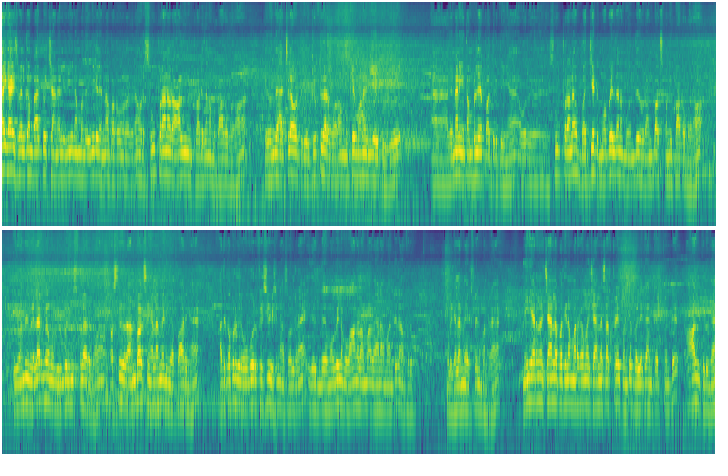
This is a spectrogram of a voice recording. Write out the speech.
Hi guys welcome back to channel இனி நம்ம இந்த வீடியோவில் என்ன பார்க்க போகிறோம்னா ஒரு சூப்பரான ஒரு ஆல்மெண்ட் ப்ராடக்ட் தான் நம்ம பார்க்க போகிறோம் இது வந்து ஆக்சுவலாக ஒருத்தர் கிஃப்ட் தர போகிறோம் முக்கியமான விஐபிக்கு அது என்ன நீங்கள் தம்பிலே பார்த்துருப்பீங்க. ஒரு சூப்பரான பட்ஜெட் மொபைல் தான் நம்ம வந்து ஒரு அன்பாக்ஸ் பண்ணி பார்க்க போகிறோம் இது வந்து எல்லாருக்குமே உங்களுக்கு ரொம்ப யூஸ்ஃபுல்லாக இருக்கும். ஃபஸ்ட்டு ஒரு அன்பாக்சிங் எல்லாமே நீங்கள் பாருங்கள் அதுக்கப்புறம் இதில் ஒவ்வொரு ஃபெசிலிட்டியும் நான் சொல்கிறேன் இது இந்த மொபைல் நம்ம வாங்கலாமா வேணாமான்ட்டு நான் அப்புறம் உங்களுக்கு எல்லாமே எக்ஸ்பிளைன் பண்ணுறேன் நீங்கள் யாரும் சேனலை பார்த்தீங்கன்னா மறக்காமல் சேனலை சப்ஸ்கிரைப் பண்ணிட்டு பெல்லைக்கான் கட் பண்ணிட்டு ஆல் கொடுங்க.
